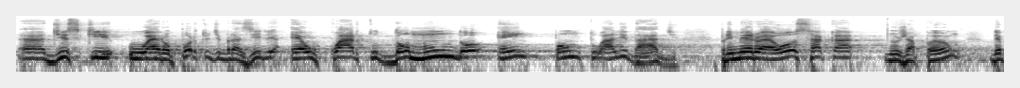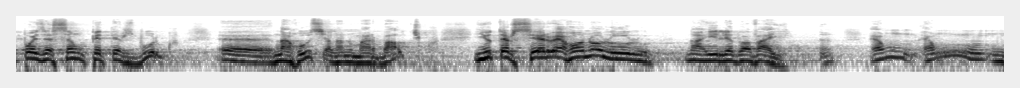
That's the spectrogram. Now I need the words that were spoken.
eh, diz que o aeroporto de Brasília é o quarto do mundo em pontualidade. Primeiro é Osaka, no Japão, depois é São Petersburgo, uh, na Rússia, lá no Mar Báltico, e o terceiro é Honolulu, na ilha do Havaí. Né? É um, é um, um,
